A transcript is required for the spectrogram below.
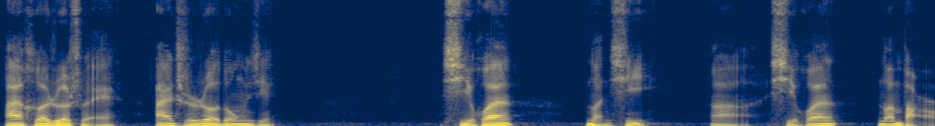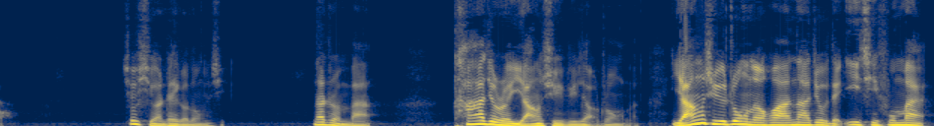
爱喝热水，爱吃热东西，喜欢暖气啊，喜欢暖宝，就喜欢这个东西。那怎么办？他就是阳虚比较重了。阳虚重的话，那就得益气复脉，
